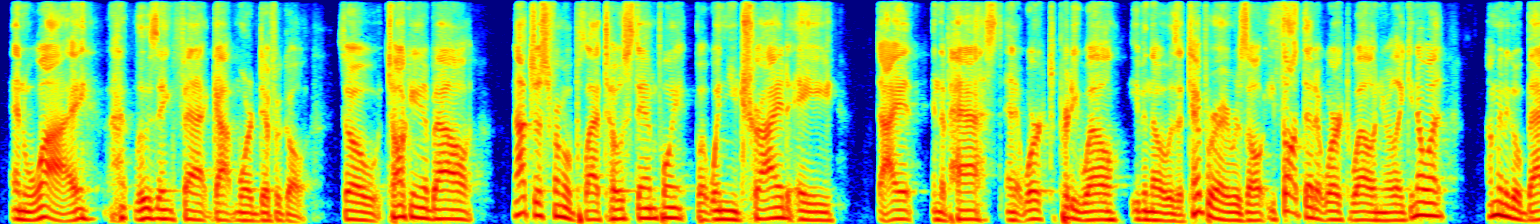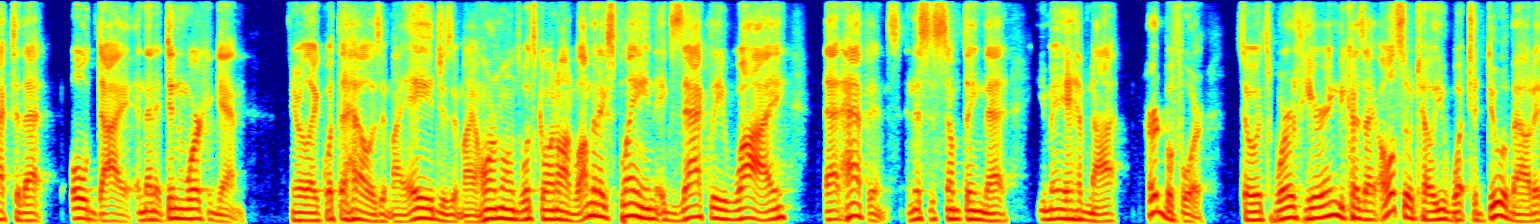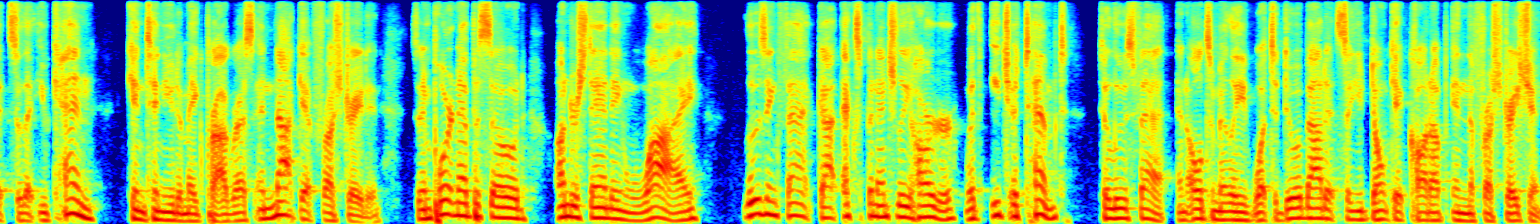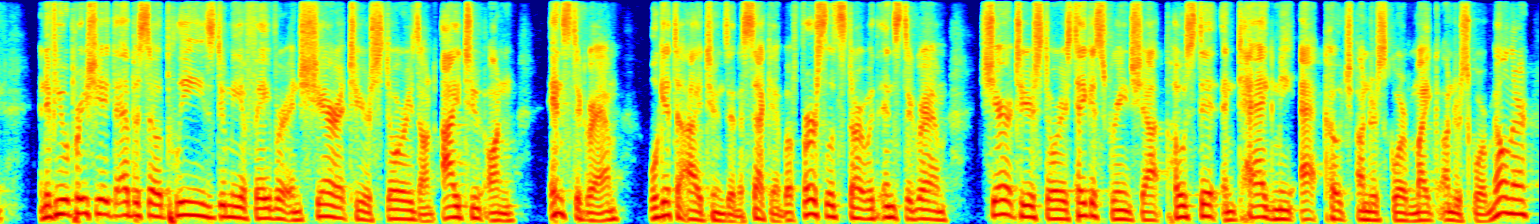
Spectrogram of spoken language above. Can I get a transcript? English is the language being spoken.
and why losing fat got more difficult. So, talking about not just from a plateau standpoint, but when you tried a diet in the past and it worked pretty well, even though it was a temporary result, you thought that it worked well, and you're like, you know what? I'm going to go back to that old diet and then it didn't work again. You're like, what the hell? Is it my age? Is it my hormones? What's going on? Well, I'm going to explain exactly why that happens. And this is something that you may have not heard before. So it's worth hearing because I also tell you what to do about it so that you can continue to make progress and not get frustrated. It's an important episode understanding why losing fat got exponentially harder with each attempt to lose fat and ultimately what to do about it so you don't get caught up in the frustration. And if you appreciate the episode, please do me a favor and share it to your stories on iTunes on Instagram. We'll get to iTunes in a second, but first let's start with Instagram. Share it to your stories, take a screenshot, post it, and tag me at coach underscore Mike underscore Milner.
